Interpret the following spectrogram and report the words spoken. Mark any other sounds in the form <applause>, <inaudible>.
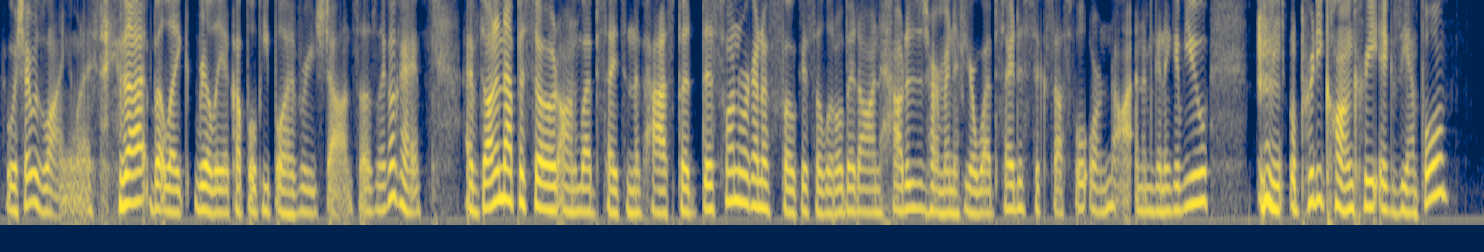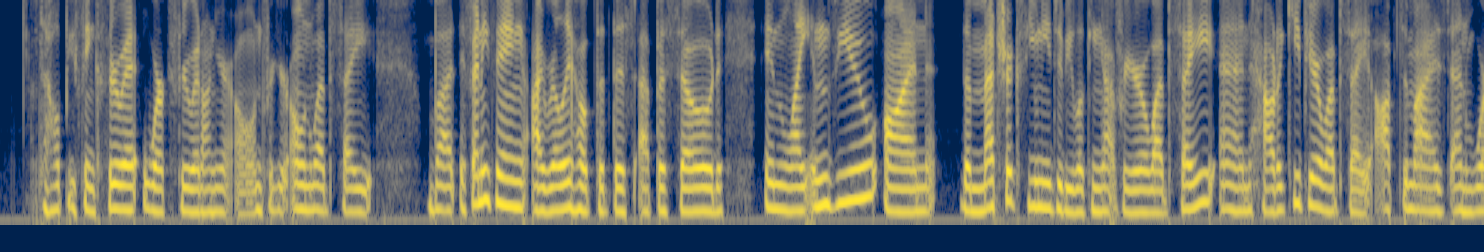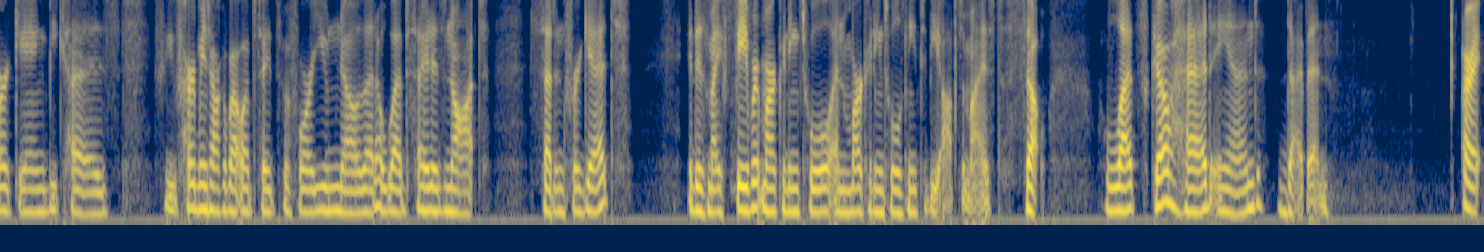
I wish I was lying when I <laughs> say that, but like really a couple people have reached out. So I was like, okay, I've done an episode on websites in the past, but this one we're going to focus a little bit on how to determine if your website is successful or not. And I'm going to give you <clears throat> a pretty concrete example to help you think through it, work through it on your own for your own website. But if anything, I really hope that this episode enlightens you on the metrics you need to be looking at for your website and how to keep your website optimized and working because if you've heard me talk about websites before, you know that a website is not set and forget. It is my favorite marketing tool, and marketing tools need to be optimized. So let's go ahead and dive in. All right.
